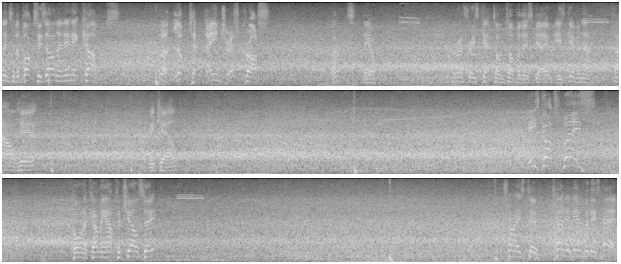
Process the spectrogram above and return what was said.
Ball into the box is on and in it comes. Well, it looked a dangerous cross. But the, the referee's kept on top of this game. He's given a foul here. Mikel. He's got space. Corner coming up for Chelsea. Tries to turn it in with his head.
